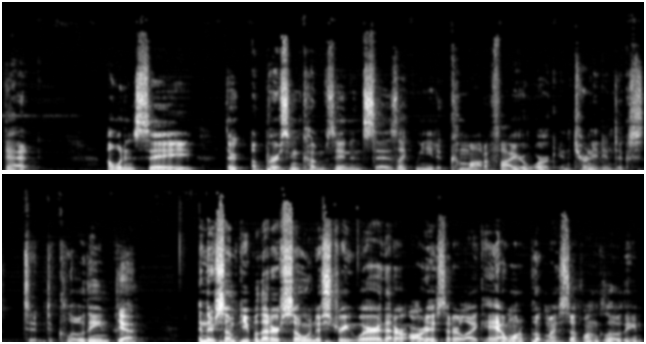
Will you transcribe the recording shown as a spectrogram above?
that I wouldn't say that a person comes in and says like we need to commodify your work and turn it into to, into clothing. yeah. And there's some people that are so into streetwear that are artists that are like, hey, I want to put my stuff on clothing.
